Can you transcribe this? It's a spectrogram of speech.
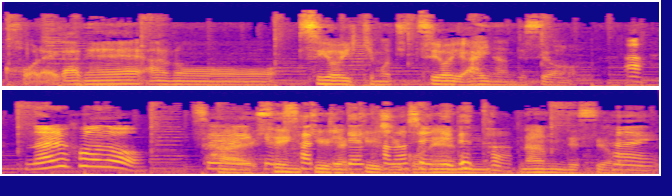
これがね、あのー強い気持ち、強い愛なんですよ。あ、なるほど。強はいい、気持ちさっきで話に出1995た年。なんですよ。はい。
